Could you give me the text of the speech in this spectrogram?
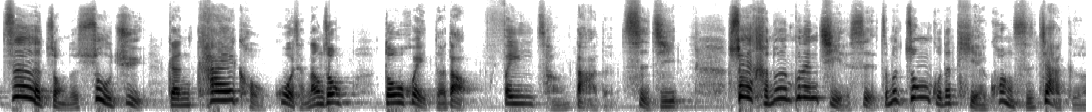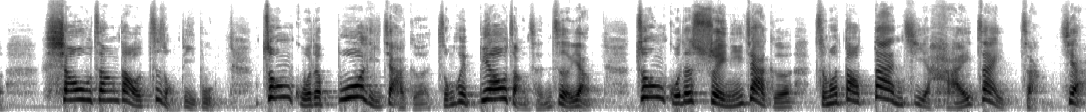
这种的数据跟开口过程当中，都会得到非常大的刺激。所以很多人不能解释，怎么中国的铁矿石价格？嚣张到这种地步，中国的玻璃价格怎么会飙涨成这样？中国的水泥价格怎么到淡季还在涨价？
